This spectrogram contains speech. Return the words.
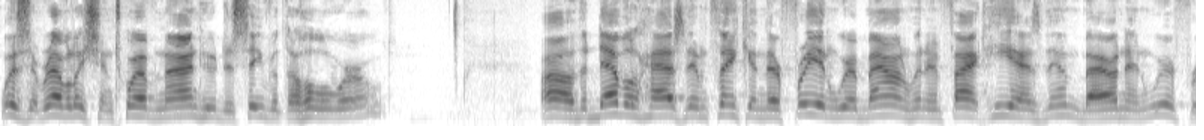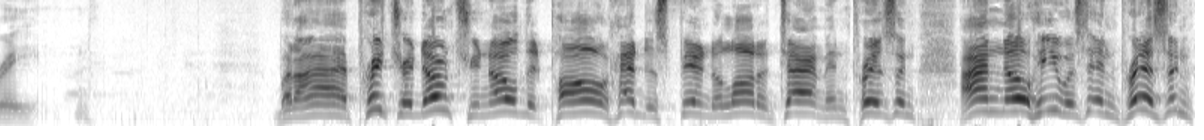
What is it, Revelation 12 9, who deceiveth the whole world? Uh, the devil has them thinking they're free and we're bound, when in fact he has them bound and we're free. But I, preacher, don't you know that Paul had to spend a lot of time in prison? I know he was in prison,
